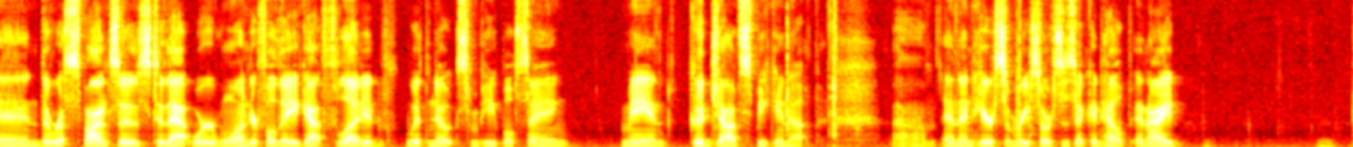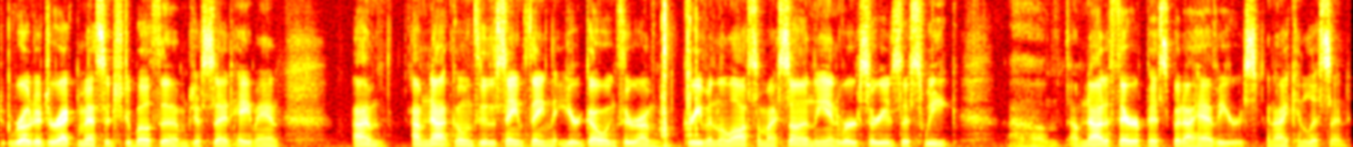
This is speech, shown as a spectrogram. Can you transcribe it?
And the responses to that were wonderful. They got flooded with notes from people saying, Man, good job speaking up. Um, and then here's some resources that can help. And I wrote a direct message to both of them, just said, Hey, man, I'm I'm not going through the same thing that you're going through. I'm grieving the loss of my son. The anniversary is this week. Um, I'm not a therapist, but I have ears and I can listen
